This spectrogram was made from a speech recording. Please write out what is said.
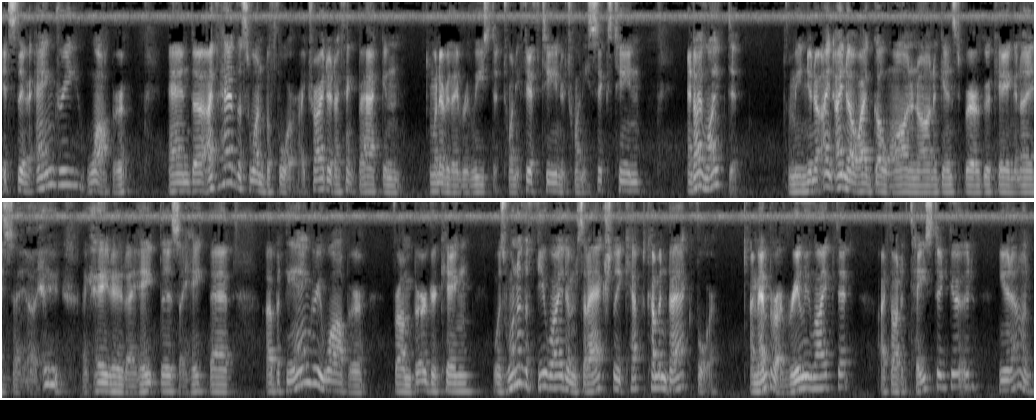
It's their Angry Whopper, and uh, I've had this one before. I tried it, I think, back in whenever they released it, 2015 or 2016, and I liked it. I mean, you know, I, I know I go on and on against Burger King, and I say, I hate, I hate it, I hate this, I hate that. Uh, but the Angry Whopper from Burger King was one of the few items that I actually kept coming back for. I remember I really liked it. I thought it tasted good, you know, and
